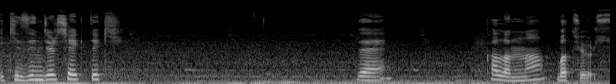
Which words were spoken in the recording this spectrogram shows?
İki zincir çektik. Ve kalanına batıyoruz.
